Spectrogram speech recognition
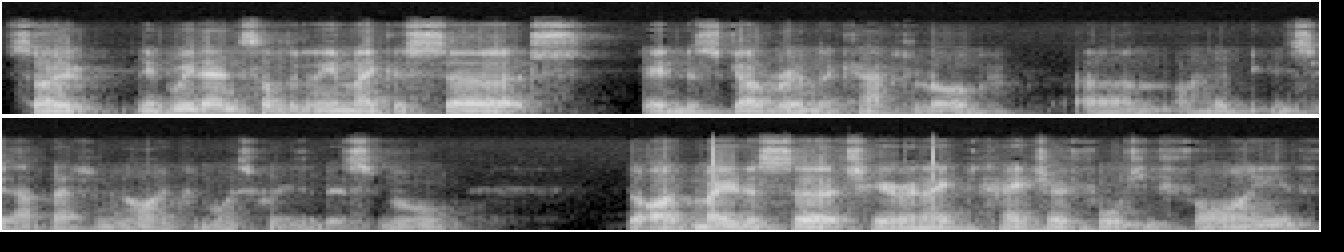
So if we then subsequently make a search in Discover in the catalogue, um, I hope you can see that better now because my screen is a bit small. But I've made a search here in HO45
